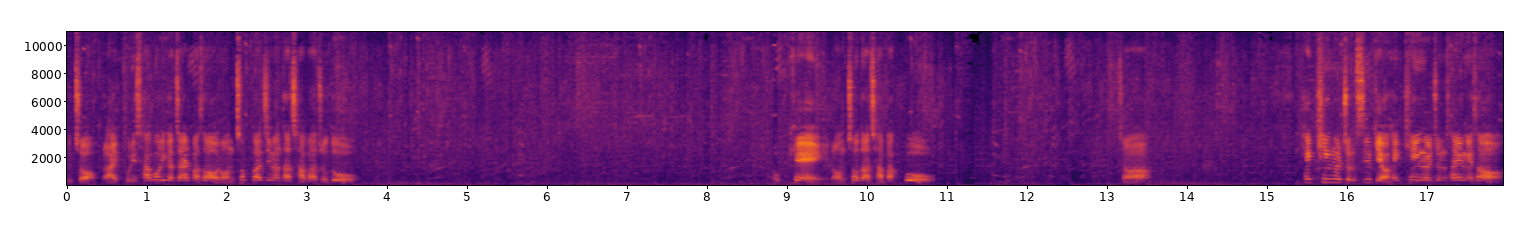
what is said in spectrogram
그쵸? 라이플이 사거리가 짧아서 런처까지만 다 잡아줘도 오케이. 런처 다 잡았고. 자. 해킹을 좀 쓸게요. 해킹을 좀 사용해서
